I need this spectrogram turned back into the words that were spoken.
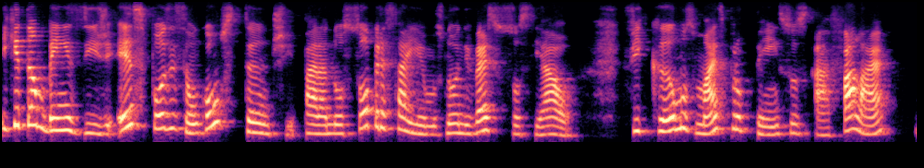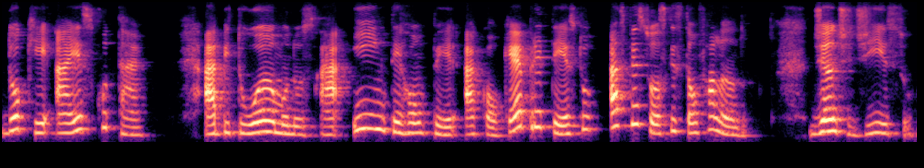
e que também exige exposição constante para nos sobressairmos no universo social, ficamos mais propensos a falar do que a escutar. Habituamo-nos a interromper a qualquer pretexto as pessoas que estão falando. Diante disso,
